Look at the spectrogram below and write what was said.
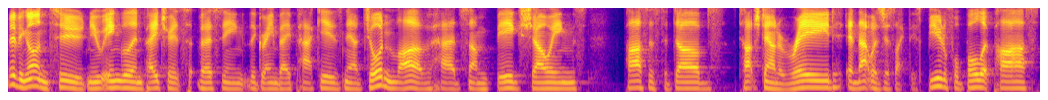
Moving on to New England Patriots versus the Green Bay Packers. Now, Jordan Love had some big showings, passes to Doubs, touchdown to Reed, and that was just like this beautiful bullet pass.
